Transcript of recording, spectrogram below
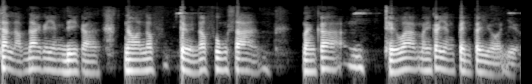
ถ้าหลับได้ก็ยังดีกว่านอนแล้วตื่นแล้วฟุ้งซ่าน มันก็ถือว่ามันก็ยังเป็นประโยชน์อยู่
